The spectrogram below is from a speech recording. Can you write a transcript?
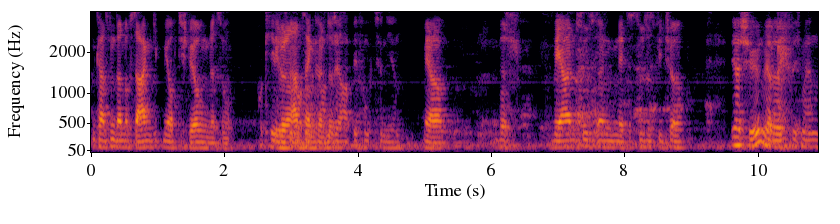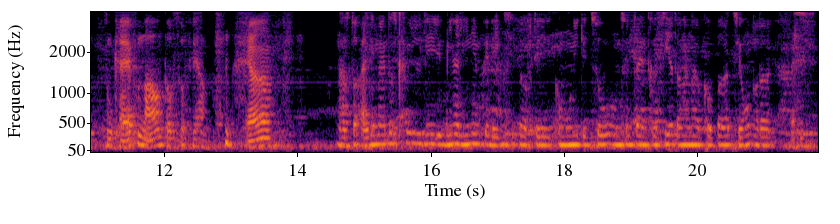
und kannst ihm dann noch sagen, gib mir auch die Störungen dazu. Okay, die du dann anzeigen könntest. API funktionieren. Ja, das wäre ein, ein nettes Zusatzfeature. Ja, schön wäre das. Ich meine, zum Greifen nah und doch so fern. Ja, Hast du allgemein das Gefühl, die Wiener Linien bewegen sich auf die Community zu und sind da interessiert an einer Kooperation oder? es ist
